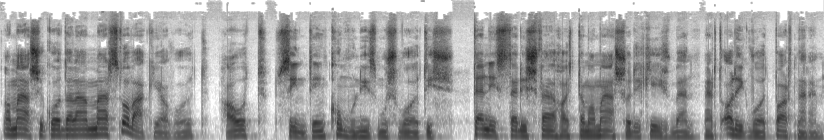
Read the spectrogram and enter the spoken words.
A másik oldalán már Szlovákia volt, ha ott szintén kommunizmus volt is. Tenisztel is felhagytam a második évben, mert alig volt partnerem.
